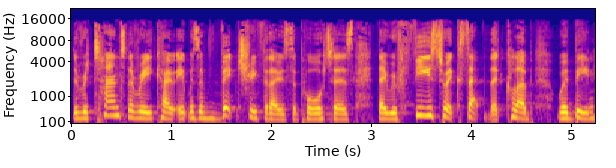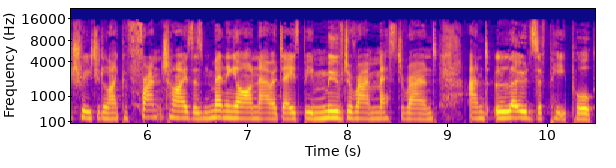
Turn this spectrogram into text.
the return to the Ricoh, it was a victory for those supporters. They refused to accept that the club were being treated like a franchise, as many are nowadays, being moved around, messed around, and loads of people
